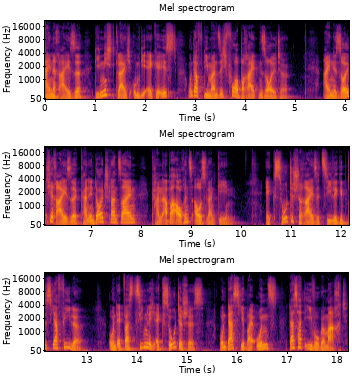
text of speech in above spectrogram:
eine Reise, die nicht gleich um die Ecke ist und auf die man sich vorbereiten sollte. Eine solche Reise kann in Deutschland sein, kann aber auch ins Ausland gehen. Exotische Reiseziele gibt es ja viele. Und etwas ziemlich Exotisches, und das hier bei uns, das hat Ivo gemacht.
